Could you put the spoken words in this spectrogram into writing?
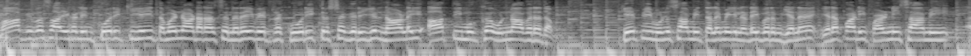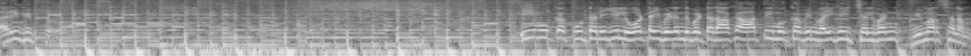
மா விவசாயிகளின் கோரிக்கையை தமிழ்நாடு அரசு நிறைவேற்ற கோரி கிருஷ்ணகிரியில் நாளை அதிமுக உண்ணாவிரதம். கே பி முனுசாமி தலைமையில் நடைபெறும் என எடப்பாடி பழனிசாமி அறிவிப்பு. திமுக கூட்டணியில் ஓட்டை விழுந்து விட்டதாக அதிமுகவின் வைகை செல்வன் விமர்சனம்.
